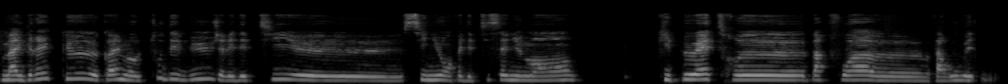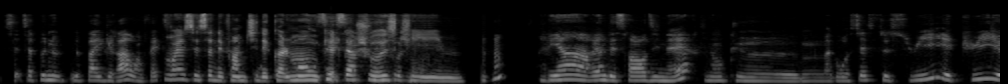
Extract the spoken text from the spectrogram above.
Malgré que, quand même, au tout début, j'avais des petits euh, signaux, en fait, des petits saignements qui peut être euh, parfois, euh, enfin, où ça, ça peut ne, ne pas être grave, en fait. Ouais, c'est ça, des fois un petit décollement ou ça, quelque chose qui... Mhm. Rien, rien d'extraordinaire. Donc, ma grossesse se suit. Et puis,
